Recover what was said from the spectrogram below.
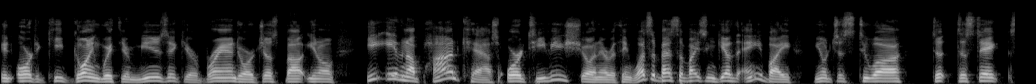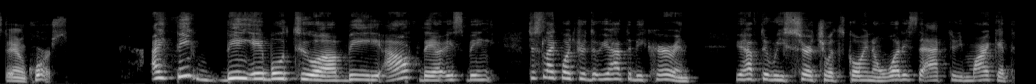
in order to keep going with your music, your brand, or just about you know, even a podcast or a TV show and everything? What's the best advice you can give to anybody? You know, just to uh to, to stay stay on course? I think being able to uh, be out there is being just like what you do. You have to be current. You have to research what's going on. What is the actual market,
